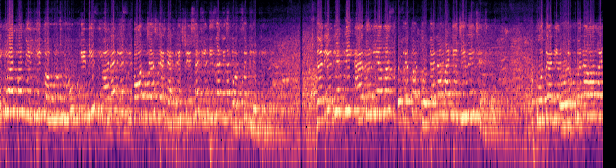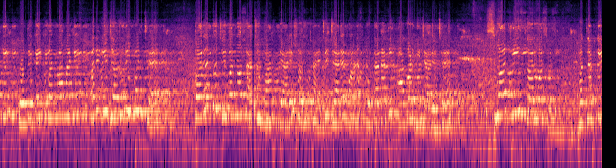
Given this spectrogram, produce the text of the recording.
એક વાત હું દિલથી કહું છું કે this honour is not just an appreciation it is a responsibility દરેક વ્યક્તિ આ દુનિયામાં સૌપ્રથમ પોતાના માટે જીવે છે. પોતાની ઓળખ બનાવવા માટે, પોતે કંઈક બનવા માટે, અને એ જરૂરી પણ છે. પરંતુ જીવનનો સાચો માર્ગ ત્યારે શરૂ થાય છે જ્યારે માણસ પોતાનાથી આગળ વિચારે છે. સ્વથી સર્વ સુધી. મતલબ કે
